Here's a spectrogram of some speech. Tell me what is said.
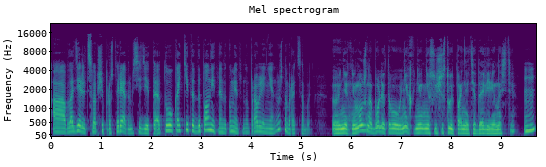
а владелец вообще просто рядом сидит, то какие-то дополнительные документы на управление нужно брать с собой? Э, нет, не нужно. Более того, у них не, не существует понятия доверенности. Угу.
